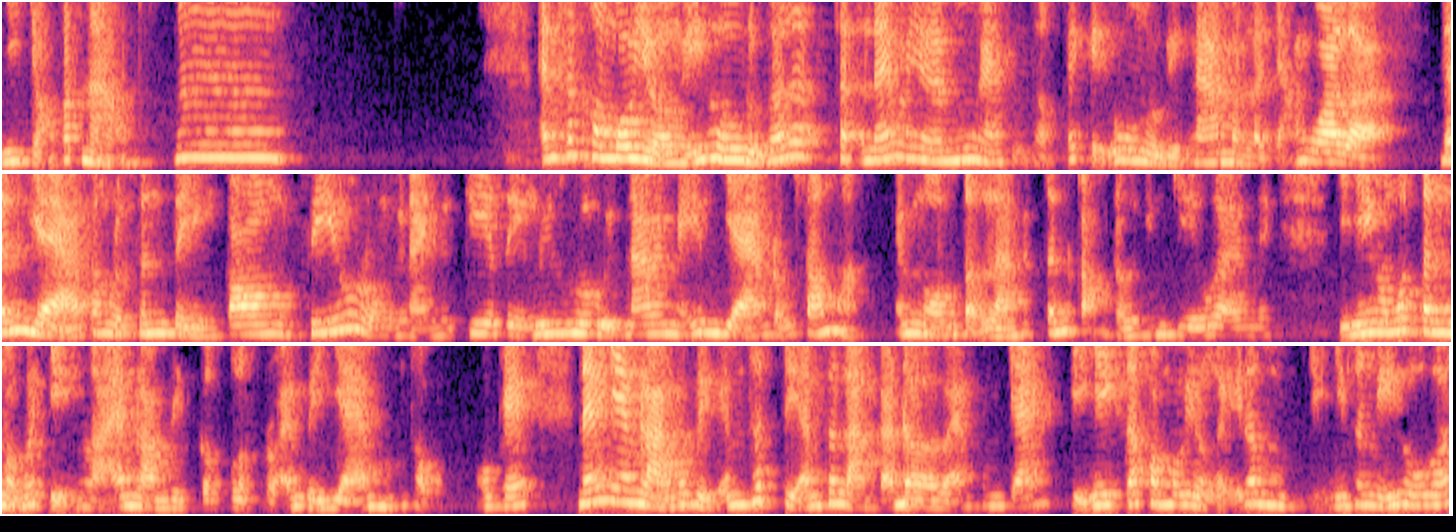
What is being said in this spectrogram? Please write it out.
như chọn cách nào? Uhm. em sẽ không bao giờ nghỉ hưu được hết á. Nếu như em muốn nghe sự thật cái kiểu của người Việt Nam mình là chẳng qua là đến già xong rồi xin tiền con một xíu, rồi người này người kia tiền lương hưu Việt Nam em nghĩ em già em đủ sống à. Em ngồi em tự làm cái tính cộng trừ những chiêu của em đi. Chị nhiên không có tin vào cái chuyện là em làm việc cực lực rồi em bị già em hưởng thụ, ok? Nếu như em làm cái việc em thích thì em sẽ làm cả đời và em không chán. Chị nhi sẽ không bao giờ nghĩ đâu, chị nhi sẽ nghỉ hưu hết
